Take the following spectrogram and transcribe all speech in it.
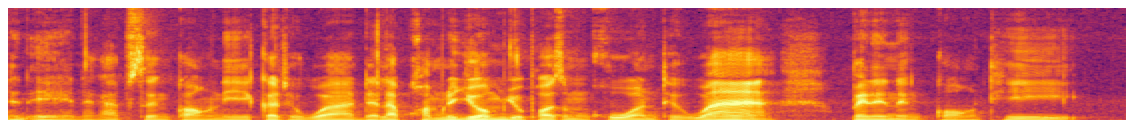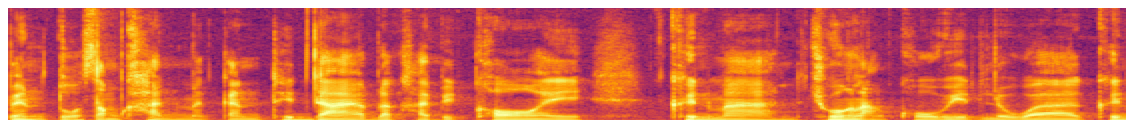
นั่นเองนะครับ ซึ่งกองนี้ก็ถือว่าได้รับความนิยมอยู่พอสมควร ถือว่าเป็นอีกหนึ่งกองที่เป็นตัวสำคัญเหมือนกันที่ได้ราคาบิตคอยขึ้นมาช่วงหลังโควิด หรือว่าขึ้น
